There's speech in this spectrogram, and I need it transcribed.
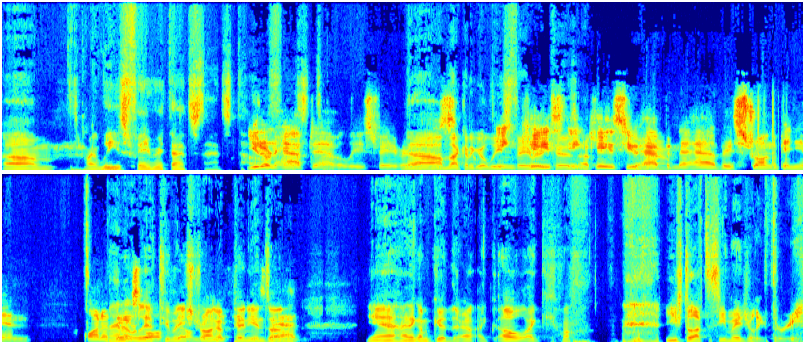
Um, my least favorite. That's that's tough. You don't That's have to tough. have a least favorite. No, I'm not gonna go least in favorite case 'cause in I- case you yeah. happen to have a strong opinion on a I don't really have too many strong that you think is opinions on- Yeah, I think I'm good there. Like, oh, like you still have to see Major League Three.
